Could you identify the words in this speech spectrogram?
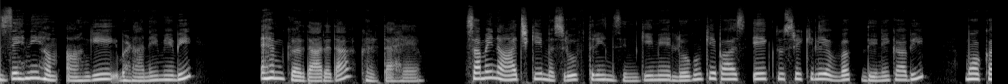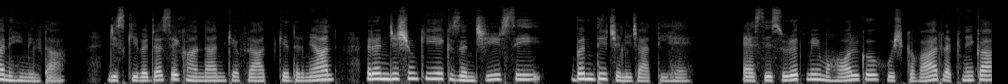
ذہنی ہم آہنگی بڑھانے میں بھی اہم کردار ادا کرتا ہے۔ سامعین، آج کی مصروف ترین زندگی میں لوگوں کے پاس ایک دوسرے کے لیے وقت دینے کا بھی موقع نہیں ملتا، جس کی وجہ سے خاندان کے افراد کے درمیان رنجشوں کی ایک زنجیر سی بنتی چلی جاتی ہے۔ ایسی صورت میں ماحول کو خوشگوار رکھنے کا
